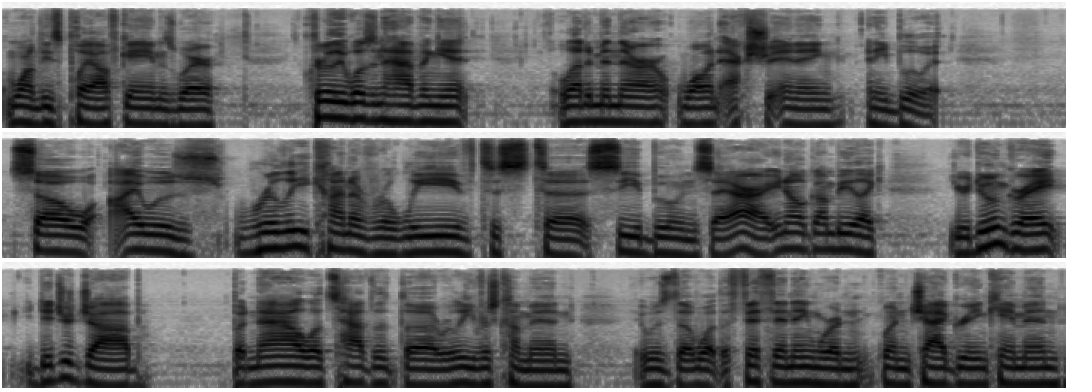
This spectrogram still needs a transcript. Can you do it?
one of these playoff games where clearly wasn't having it, let him in there one extra inning and he blew it. So I was really kind of relieved to to see Boone say, "All right, you know, Gumby, like you're doing great. You did your job, but now let's have the, the relievers come in." It was the what the fifth inning when when Chad Green came in.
